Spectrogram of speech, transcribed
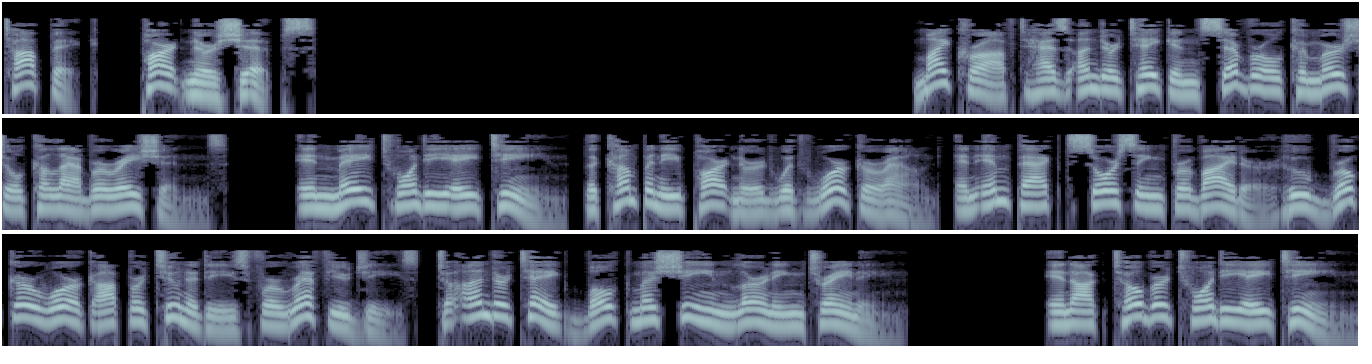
Topic: Partnerships. Mycroft has undertaken several commercial collaborations. In May 2018, the company partnered with Workaround, an impact sourcing provider who broker work opportunities for refugees, to undertake bulk machine learning training. In October 2018,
